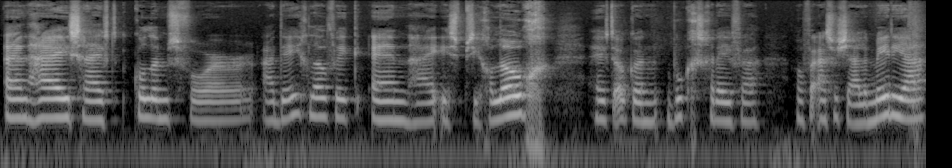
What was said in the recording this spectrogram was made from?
En hij schrijft columns voor AD, geloof ik. En hij is psycholoog. Heeft ook een boek geschreven over asociale media.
